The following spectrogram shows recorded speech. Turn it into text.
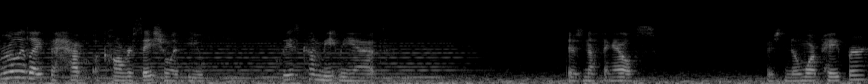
really like to have a conversation with you. Please come meet me at. There's nothing else. There's no more paper.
